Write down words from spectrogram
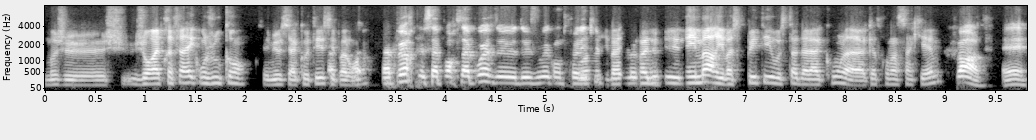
Moi, j'aurais préféré qu'on joue quand? C'est mieux, c'est à côté, c'est pas loin. T'as peur que ça porte la poisse de, jouer contre l'équipe Neymar, il va se péter au stade à la con, à la 85e. Eh,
